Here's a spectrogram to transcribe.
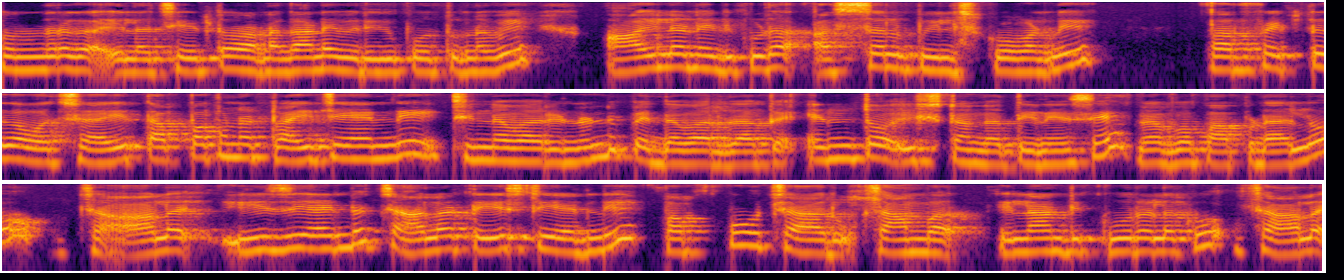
తొందరగా ఇలా చేతితో అనగానే విరిగిపోతున్నవి. ఆయిల్ అనేది కూడా అస్సలు పీల్చుకోవండి. పర్ఫెక్ట్గా వచ్చాయి. తప్పకుండా ట్రై చేయండి. చిన్నవారి నుండి పెద్దవారి దాకా ఎంతో ఇష్టంగా తినేసే రవ్వ పాపడాలు. చాలా ఈజీ అండ్ చాలా టేస్టీ అండి. పప్పు చారు సాంబార్ ఇలాంటి కూరలకు చాలా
